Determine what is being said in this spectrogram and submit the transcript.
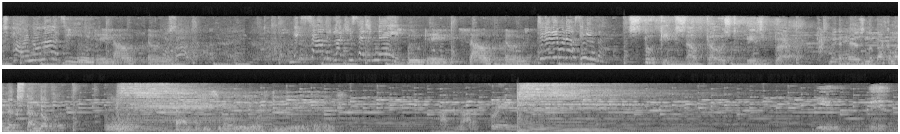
Much paranormality here. It sounded like he said a name. Spooky South Coast. Did anyone else hear that? Spooky South Coast is back. May the hairs in the back of my neck stand up. I can smell your fears. I'm not afraid. You will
